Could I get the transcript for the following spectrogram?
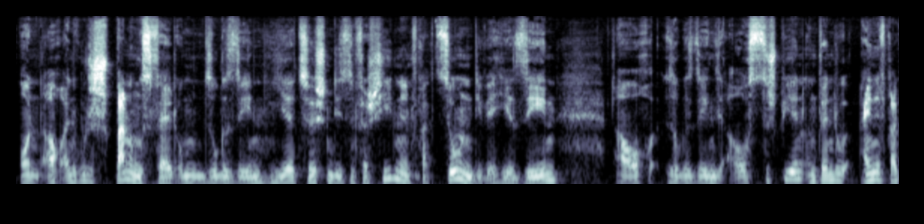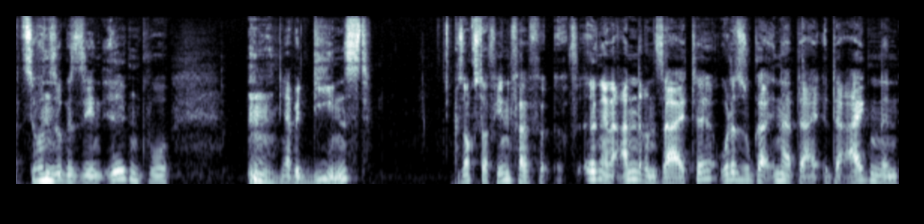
und auch ein gutes Spannungsfeld, um so gesehen hier zwischen diesen verschiedenen Fraktionen, die wir hier sehen, auch so gesehen sie auszuspielen. Und wenn du eine Fraktion so gesehen irgendwo ja, bedienst, sorgst du auf jeden Fall für, für irgendeine anderen Seite oder sogar innerhalb der, der eigenen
